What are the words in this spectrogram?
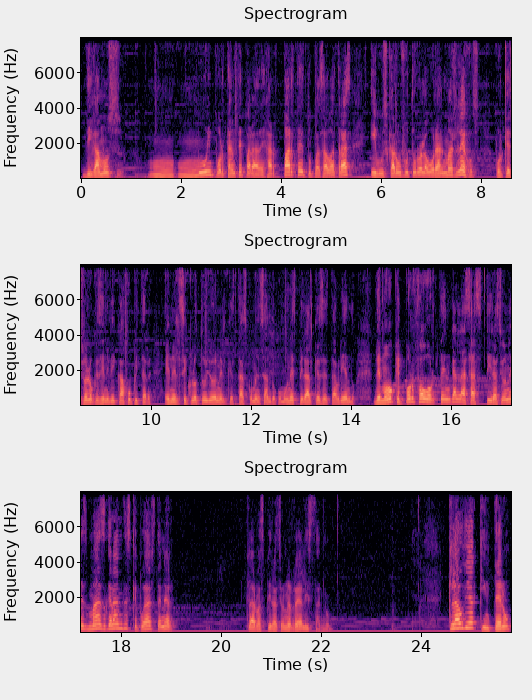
digamos, muy importante para dejar parte de tu pasado atrás y buscar un futuro laboral más lejos porque eso es lo que significa Júpiter en el ciclo tuyo en el que estás comenzando, como una espiral que se está abriendo. De modo que por favor tenga las aspiraciones más grandes que puedas tener. Claro, aspiraciones realistas, ¿no? Claudia Quintero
